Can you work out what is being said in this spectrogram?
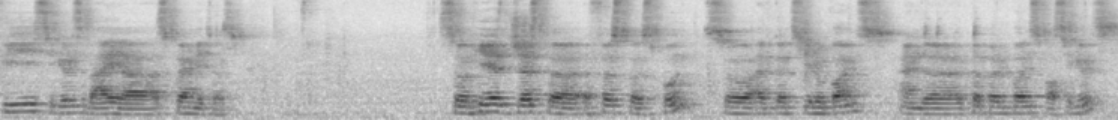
3 seagulls by square meters. So here's just a first uh, spawn. So I've got yellow points and uh, purple points for seagulls.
